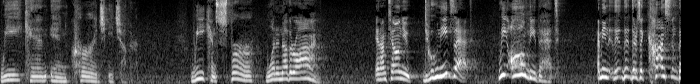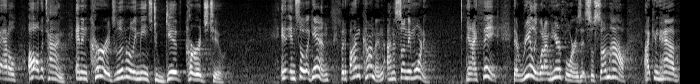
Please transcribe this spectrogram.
we can encourage each other. We can spur one another on. And I'm telling you, who needs that? We all need that. I mean, th- th- there's a constant battle all the time. And encourage literally means to give courage to. And, and, so, again, but if I'm coming on a Sunday morning, and I think that really what I'm here for is that so somehow I can have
